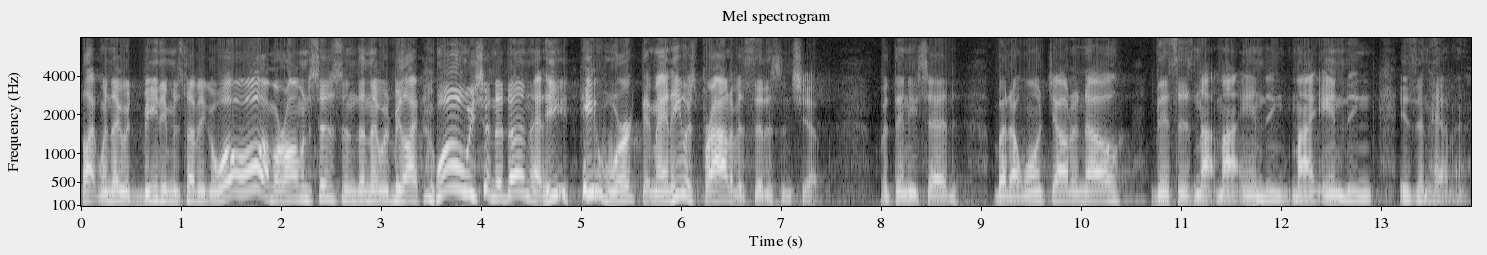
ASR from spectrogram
like when they would beat him and stuff, he'd go, whoa, whoa, I'm a Roman citizen. Then they would be like, whoa, we shouldn't have done that. He, he worked it, man. He was proud of his citizenship. But then he said, but I want y'all to know this is not my ending. My ending is in heaven.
